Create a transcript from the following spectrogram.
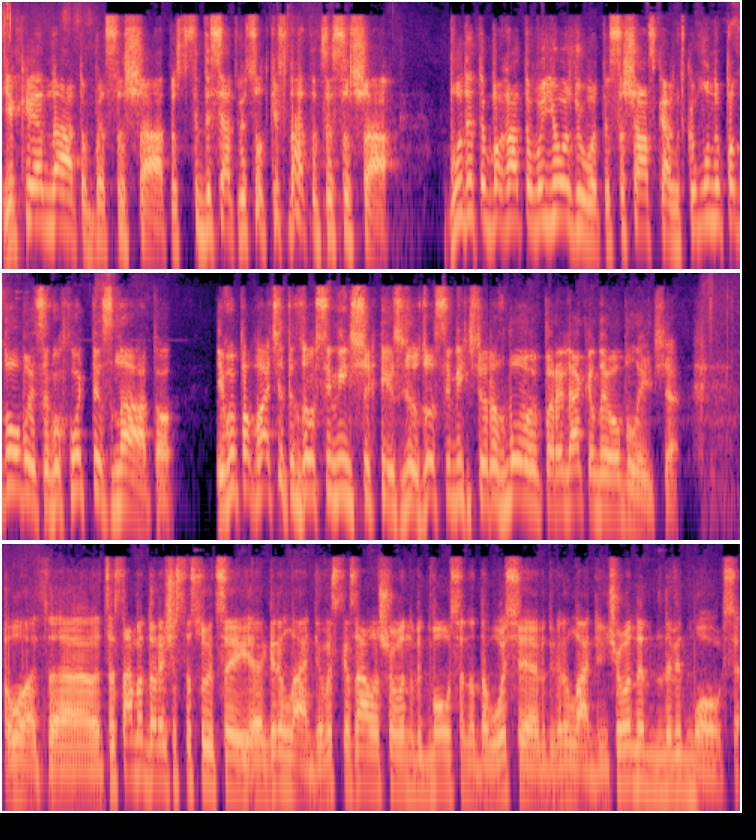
Яке НАТО без США? То 70% НАТО це США. Будете багато вийожувати. США скажуть, кому не подобається, виходьте з НАТО. І ви побачите зовсім інші зовсім інші розмови, перелякане обличчя. От е, це саме до речі стосується е, Гренландії. Ви сказали, що він відмовився на Давосі від Гренландії. Нічого не, не відмовився.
